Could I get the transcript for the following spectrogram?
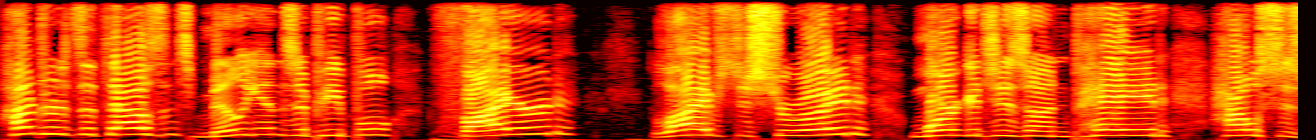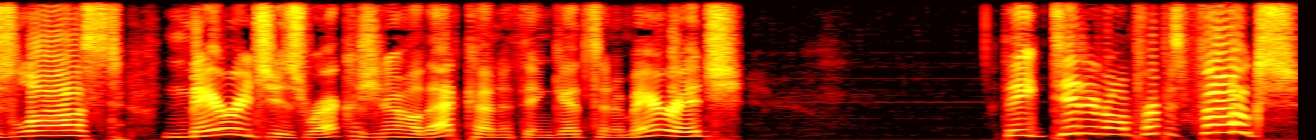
Hundreds of thousands, millions of people fired, lives destroyed, mortgages unpaid, houses lost, marriages wrecked, because you know how that kind of thing gets in a marriage. They did it on purpose. Folks,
